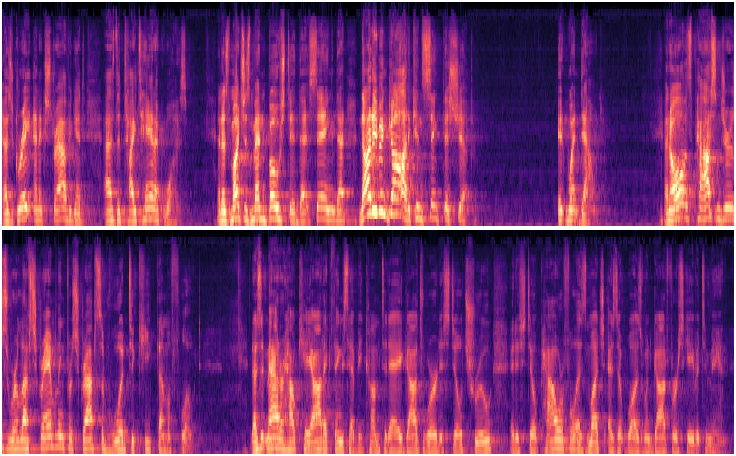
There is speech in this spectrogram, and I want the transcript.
As great and extravagant as the Titanic was, and as much as men boasted that saying that not even God can sink this ship, it went down. And all of its passengers were left scrambling for scraps of wood to keep them afloat. It doesn't matter how chaotic things have become today, God's word is still true. It is still powerful as much as it was when God first gave it to man.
